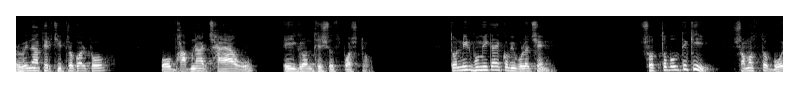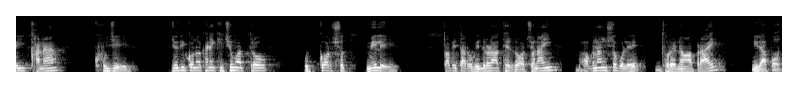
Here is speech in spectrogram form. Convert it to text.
রবীন্দ্রনাথের চিত্রকল্প ও ভাবনার ছায়াও এই গ্রন্থে সুস্পষ্ট। তন্নির ভূমিকায় কবি বলেছেন, সত্য বলতে কি? সমস্ত বই, খানা খুঁজে যদি কোনোখানে কিছুমাত্র উৎকর্ষ মেলে, তবে তা রবীন্দ্রনাথের রচনাই ভগ্নাংশ বলে ধরে নেওয়া প্রায় নিরাপদ।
